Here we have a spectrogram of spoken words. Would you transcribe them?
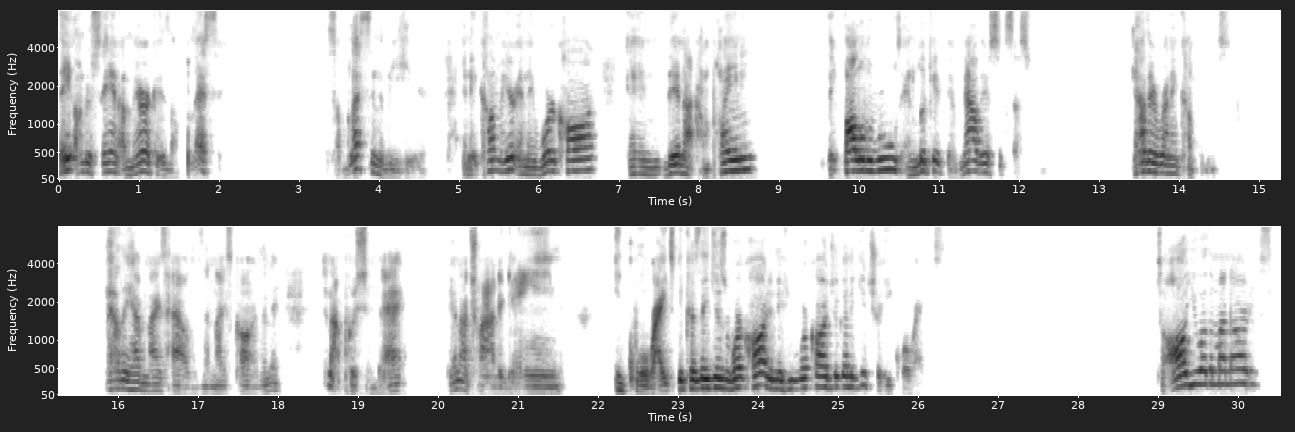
They understand America is a blessing. It's a blessing to be here. And they come here and they work hard and they're not complaining. They follow the rules and look at them. Now they're successful. Now they're running companies. Now they have nice houses and nice cars, and they, they're not pushing back. They're not trying to gain equal rights because they just work hard. And if you work hard, you're going to get your equal rights. To all you other minorities,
